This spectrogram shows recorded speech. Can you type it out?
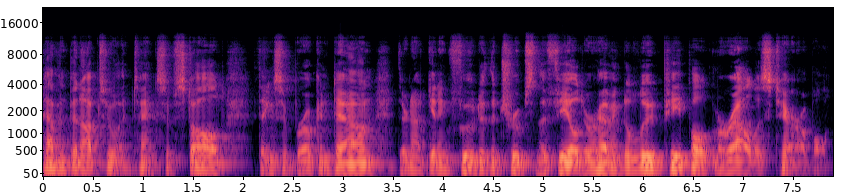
haven't been up to it. Tanks have stalled, things have broken down, they're not getting food to the troops in the field or having to loot people. Morale is terrible.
